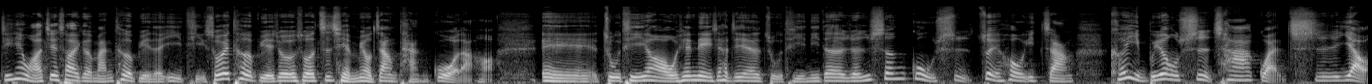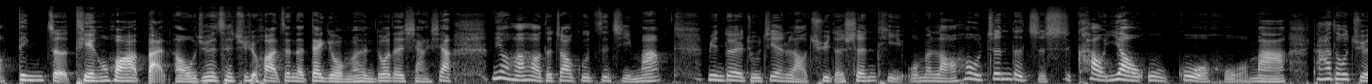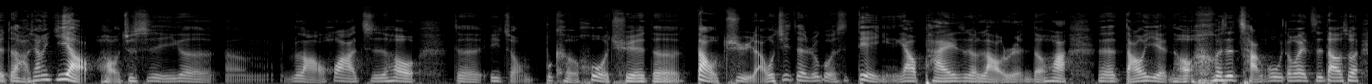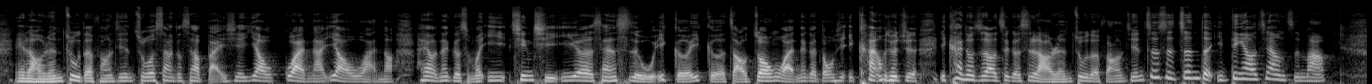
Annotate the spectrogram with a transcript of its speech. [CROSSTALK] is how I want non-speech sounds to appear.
今天我要介绍一个蛮特别的议题，所谓特别就是说之前没有这样谈过了哈。诶，主题哦，我先念一下今天的主题：你的人生故事最后一章可以不用是插管吃药盯着天花板哦。我觉得这句话真的带给我们很多的想象。你有好好的照顾自己吗？面对逐渐老去的身体，我们老后真的只是靠药物过活吗？大家都觉得好像药哈就是一个嗯。um, 老化之后的一种不可或缺的道具啦。我记得，如果是电影要拍这个老人的话，呃，导演哦 [LAUGHS] 或是场务都会知道说，哎，老人住的房间桌上就是要摆一些药罐啊、药丸哦，还有那个什么一星期一二三四五一格一格早中晚那个东西，一看我就觉得一看就知道这个是老人住的房间。这是真的一定要这样子吗？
